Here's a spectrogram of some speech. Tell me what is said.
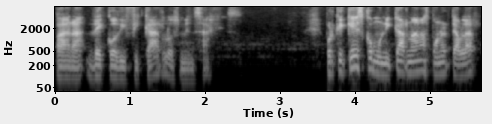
para decodificar los mensajes. Porque ¿qué es comunicar? Nada más ponerte a hablar.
